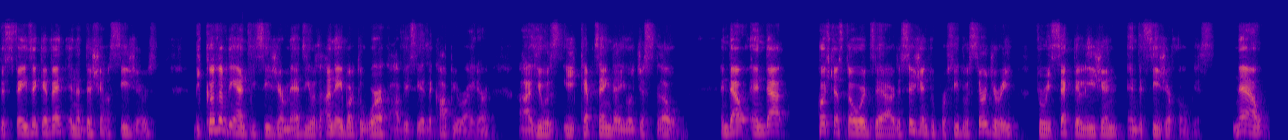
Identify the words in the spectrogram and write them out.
dysphasic event and additional seizures. Because of the anti-seizure meds, he was unable to work, obviously, as a copywriter. Uh, he was he kept saying that he was just slow. And that and that pushed us towards our decision to proceed with surgery to resect the lesion and the seizure focus. Now,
